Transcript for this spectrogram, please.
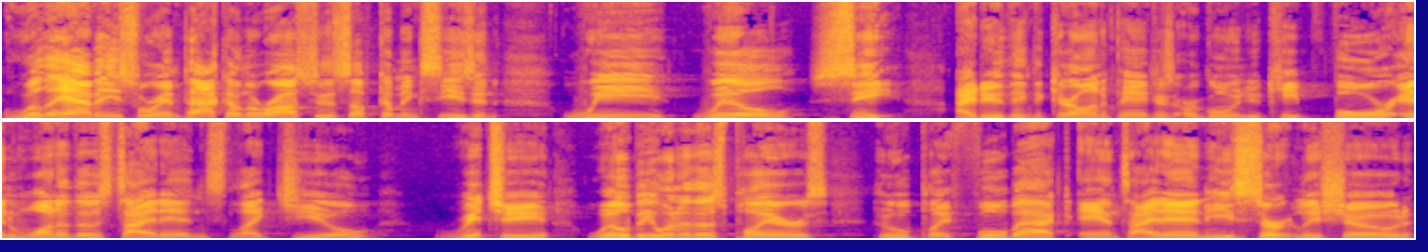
Will they have any sort of impact on the roster this upcoming season? We will see. I do think the Carolina Panthers are going to keep four and one of those tight ends, like Gio Ricci will be one of those players who will play fullback and tight end. He certainly showed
